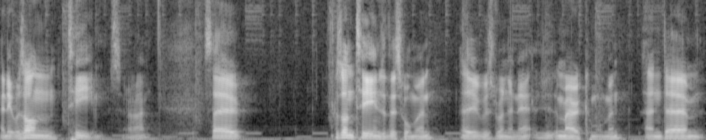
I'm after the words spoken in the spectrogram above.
and it was on Teams. Right. So I was on Teams with this woman who was running it, an American woman, and um,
